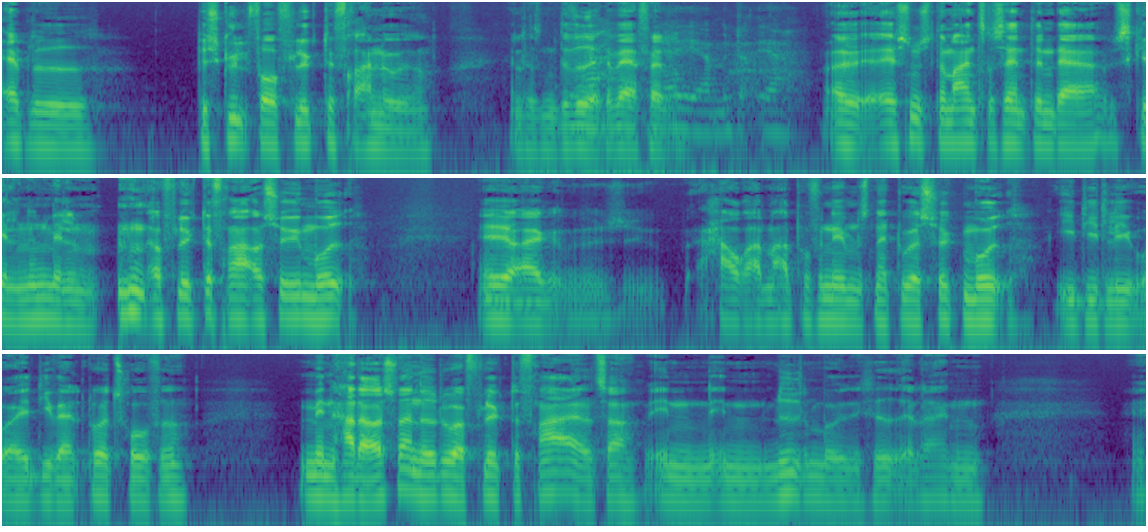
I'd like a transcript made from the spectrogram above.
er blevet beskyldt for at flygte fra noget. Eller sådan, det ved ja, jeg det i hvert fald. Ja, ja, men der, ja. Og jeg synes, det er meget interessant, den der skældning mellem at flygte fra og søge mod. Øh, og jeg har jo ret meget på fornemmelsen, at du har søgt mod i dit liv og i de valg, du har truffet. Men har der også været noget, du har flygtet fra, altså en, en middelmodighed, eller en øh,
